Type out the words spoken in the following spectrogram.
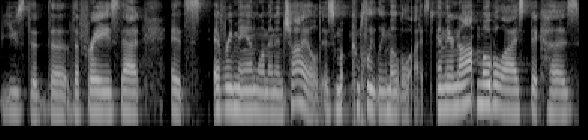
used the, the the phrase that it's every man, woman, and child is mo- completely mobilized. And they're not mobilized because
